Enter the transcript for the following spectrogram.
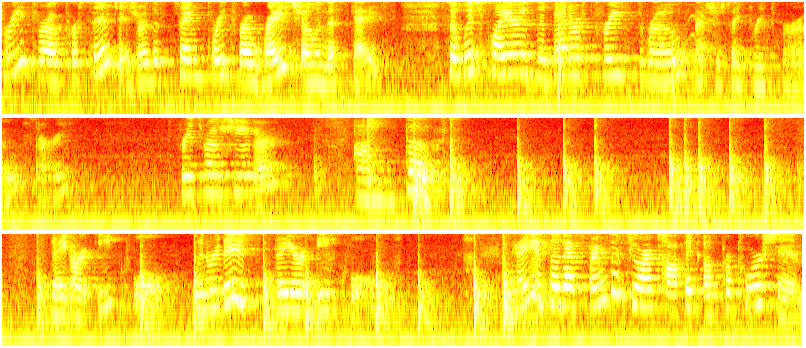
free throw percentage or the same free throw ratio in this case. So which player is the better free throw, I should say free throw, sorry. Free throw shooter? Um, both. They are equal. When reduced, they are equal. Okay, and so that brings us to our topic of proportion.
